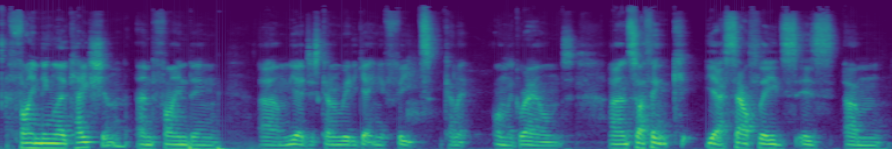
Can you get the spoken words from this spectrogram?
finding location and finding um, yeah, just kind of really getting your feet kind of on the ground. And so I think, yeah, South Leeds is um,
